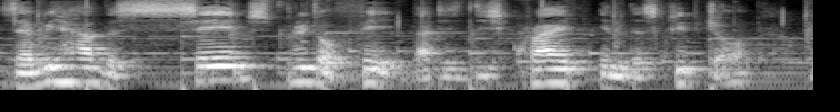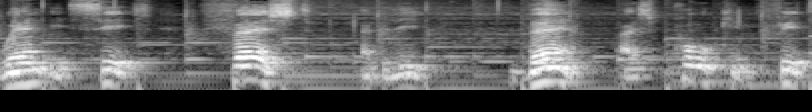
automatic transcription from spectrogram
said we have the same spirit of faith that is described in the scripture when it says, First I believe, then I spoke in faith.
